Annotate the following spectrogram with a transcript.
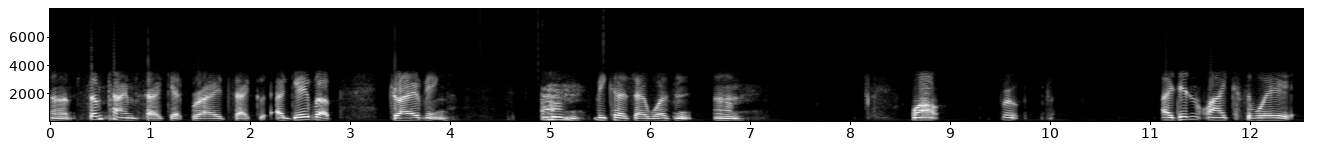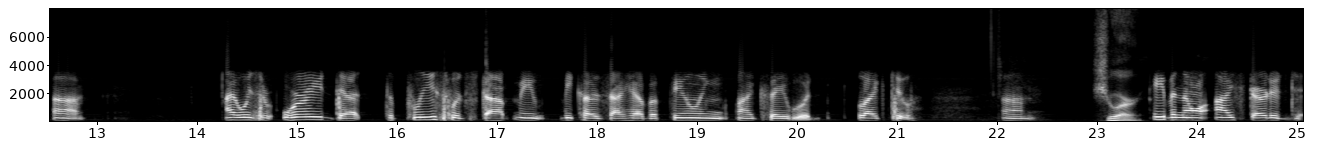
Uh, sometimes I get rides. I, I gave up driving because I wasn't. Um, well, for, I didn't like the way. Uh, I was worried that the police would stop me because I have a feeling like they would like to. Um, Sure. even though I started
